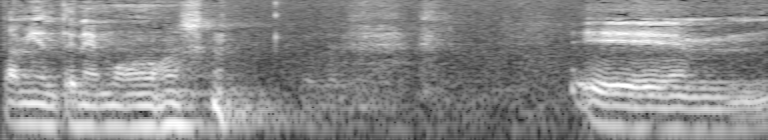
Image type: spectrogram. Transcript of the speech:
también tenemos eh,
